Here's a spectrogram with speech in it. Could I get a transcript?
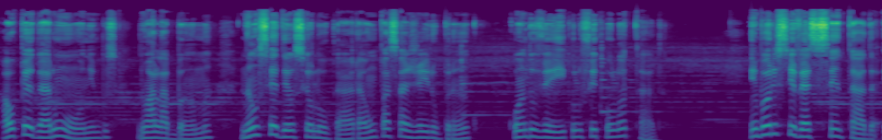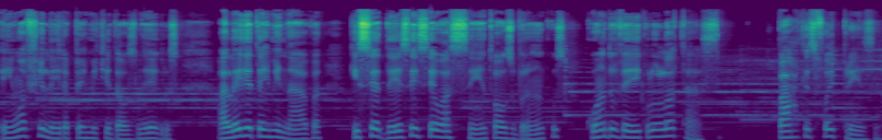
ao pegar um ônibus no Alabama, não cedeu seu lugar a um passageiro branco quando o veículo ficou lotado. Embora estivesse sentada em uma fileira permitida aos negros, a lei determinava que cedessem seu assento aos brancos quando o veículo lotasse. Parks foi presa.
